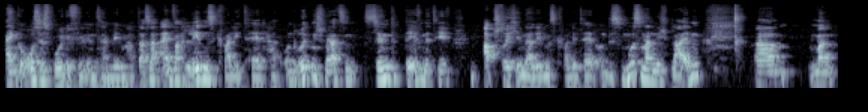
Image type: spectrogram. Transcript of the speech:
ein großes Wohlgefühl in seinem Leben hat, dass er einfach Lebensqualität hat. Und Rückenschmerzen sind definitiv ein Abstrich in der Lebensqualität. Und das muss man nicht leiden. Ähm, man,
